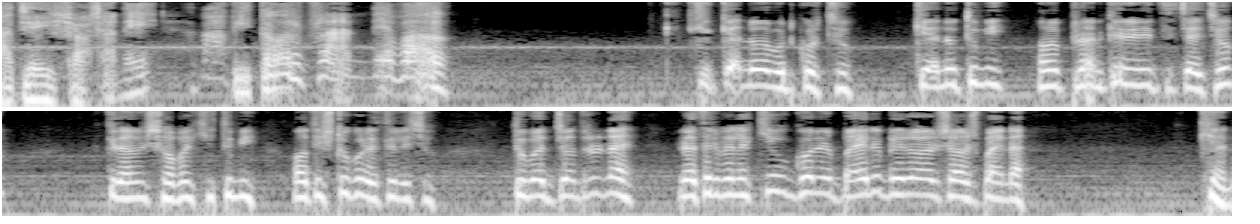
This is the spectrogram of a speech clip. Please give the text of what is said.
আজ এই শ্মশানে আমি তোর প্রাণ নেব। "কে- কেন এমন করছ? কেন তুমি আমার প্রাণ কেড়ে নিতে চাইছো? গ্রামের সবাইকে তুমি অতিষ্ঠ করে তুলেছ। তোমার যন্ত্রণায় রাতের বেলা কেউ ঘরের বাইরে বের হওয়ার সাহস পায় না। কেন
